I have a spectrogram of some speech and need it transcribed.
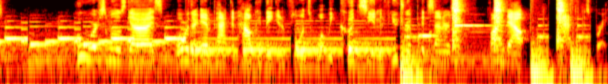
Who were some of those guys? What were their impact, and how could they influence what we could see in the future of Pitt centers? Find out after this break.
